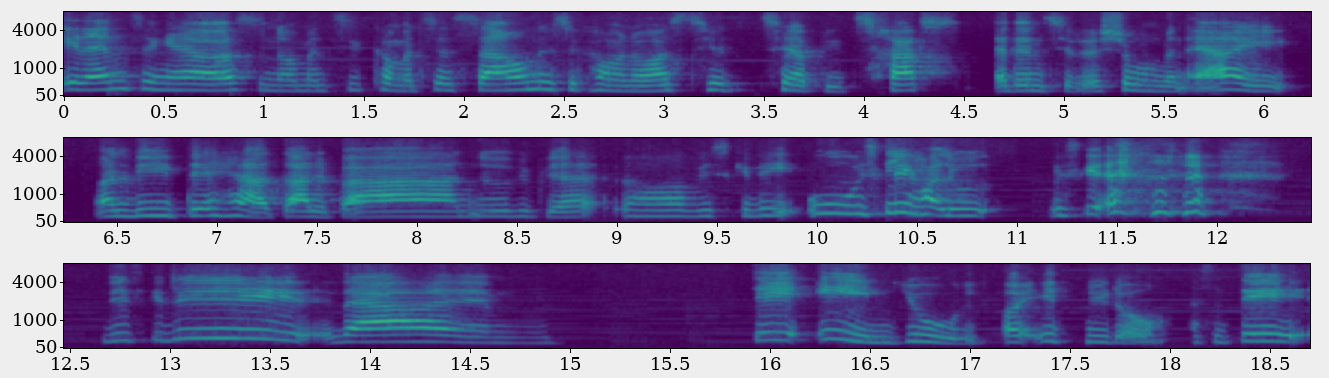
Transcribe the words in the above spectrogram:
en anden ting er også, når man tit kommer til at savne, så kommer man også til, til at blive træt af den situation, man er i. Og lige det her, der er det bare noget, vi bliver, åh, vi skal lige, uh, vi skal lige holde ud. Vi skal, vi skal lige være, øhm, det er en jul og et nytår. Altså det,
